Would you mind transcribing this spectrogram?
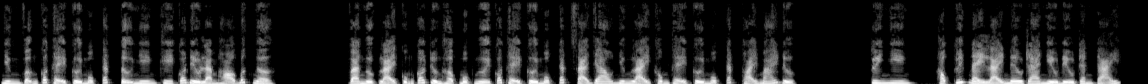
nhưng vẫn có thể cười một cách tự nhiên khi có điều làm họ bất ngờ. Và ngược lại cũng có trường hợp một người có thể cười một cách xã giao nhưng lại không thể cười một cách thoải mái được. Tuy nhiên, học thuyết này lại nêu ra nhiều điều tranh cãi.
